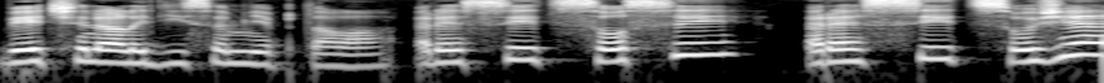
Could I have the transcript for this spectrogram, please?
Většina lidí se mě ptala, Resi, co si? Resi, cože?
